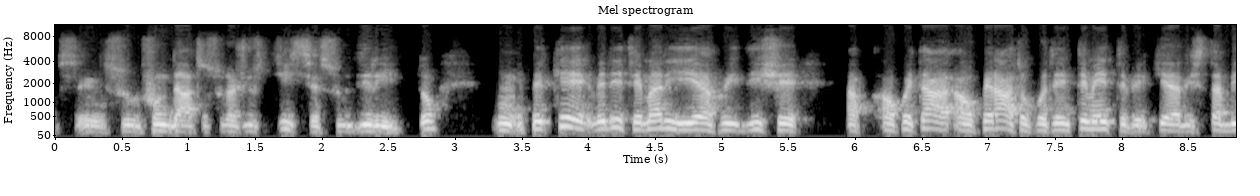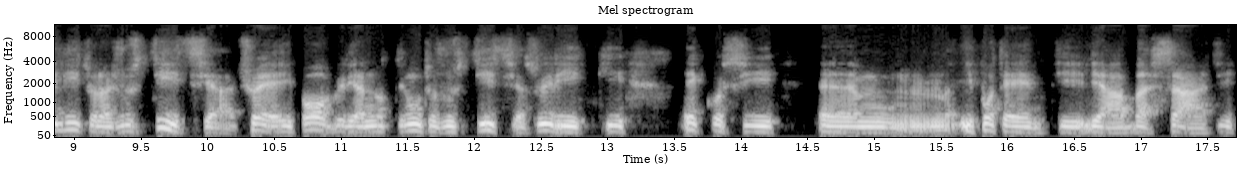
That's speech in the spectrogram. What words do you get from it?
su, fondato sulla giustizia e sul diritto, mm, perché vedete Maria qui dice ha, operato potentemente perché ha ristabilito la giustizia, cioè i poveri hanno ottenuto giustizia sui ricchi e così ehm, i potenti li ha abbassati.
